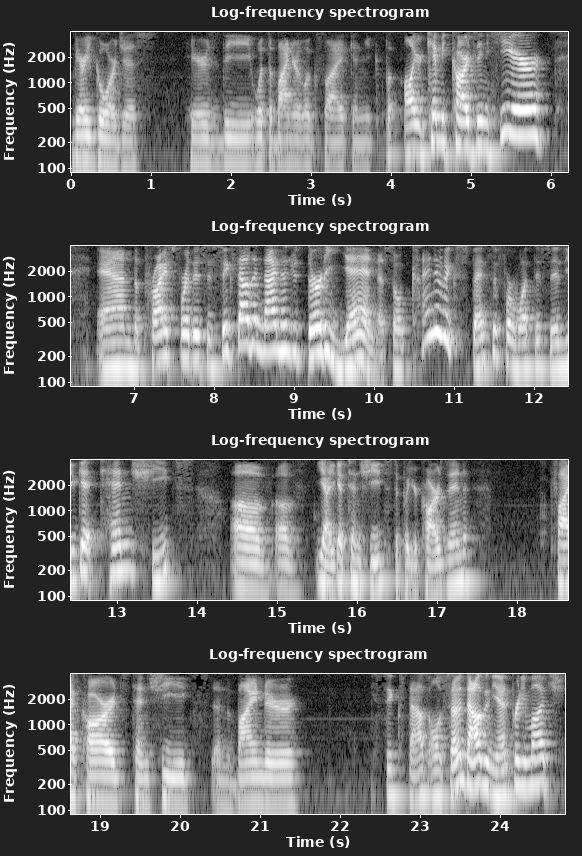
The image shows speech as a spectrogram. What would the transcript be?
very gorgeous. Here's the what the binder looks like, and you can put all your Chemy cards in here. And the price for this is 6,930 yen. So kind of expensive for what this is. You get 10 sheets of, of yeah, you get 10 sheets to put your cards in. Five cards, 10 sheets, and the binder six thousand, oh, seven thousand yen, pretty much.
